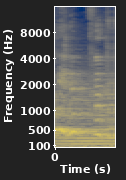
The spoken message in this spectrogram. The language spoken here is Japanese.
ステプ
